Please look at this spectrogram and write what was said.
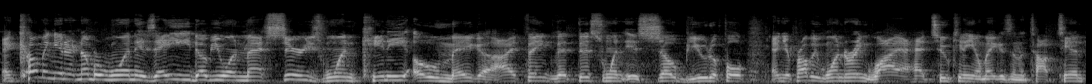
And coming in at number one is AEW Unmatched Series 1 Kenny Omega. I think that this one is so beautiful, and you're probably wondering why I had two Kenny Omegas in the top 10.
